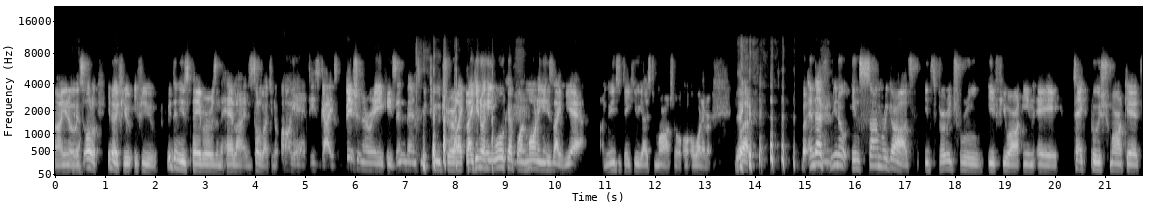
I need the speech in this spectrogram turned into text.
uh, you know Yeah. it's all you know if you if you read the newspapers and the headlines it's all about you know oh yeah this guy's visionary he's inventing the future like like you know he woke up one morning and he's like yeah i'm going to take you guys to mars or, or, or whatever but but and that you know in some regards it's very true if you are in a tech push market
